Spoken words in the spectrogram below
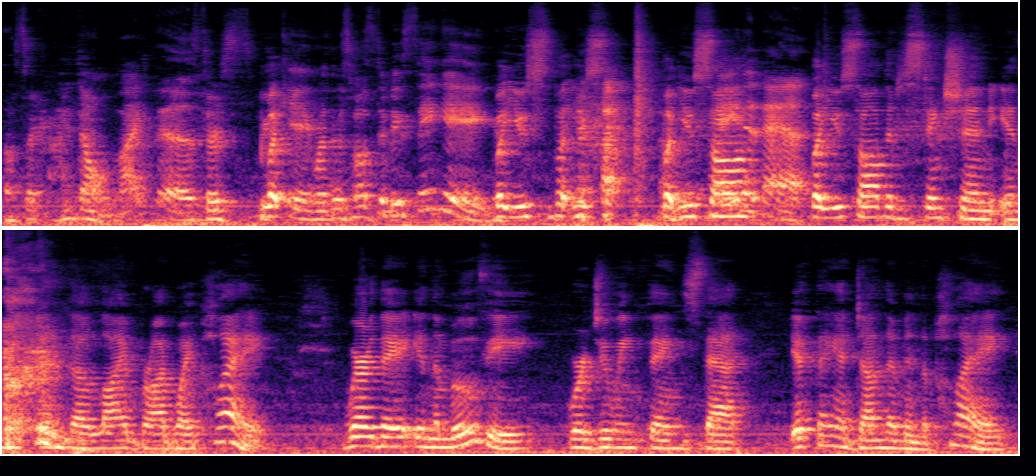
I was like, I don't like this. They're speaking where they're supposed to be singing. But you, but you, but you saw, but you saw the distinction in the, in the live Broadway play, where they in the movie were doing things that if they had done them in the play,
